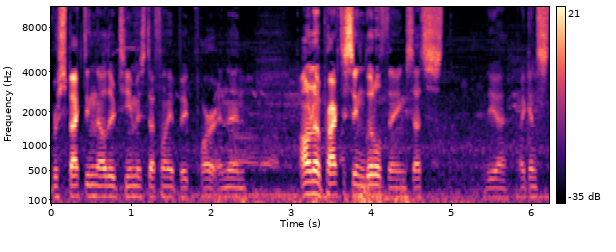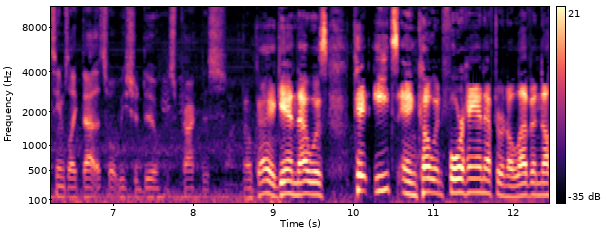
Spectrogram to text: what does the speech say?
respecting the other team is definitely a big part. And then, I don't know, practicing little things. That's, yeah, against teams like that, that's what we should do is practice. Okay, again, that was Pitt Eats and Cohen Forehand after an 11 0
